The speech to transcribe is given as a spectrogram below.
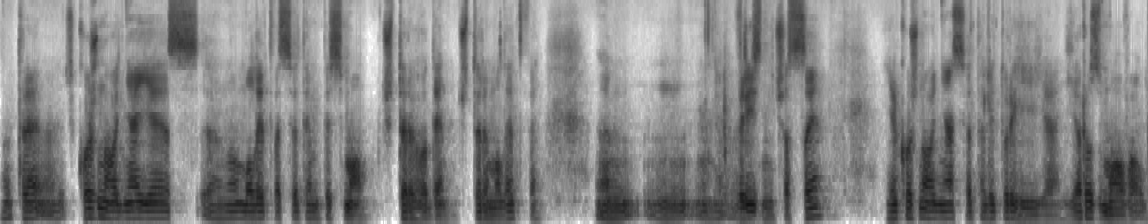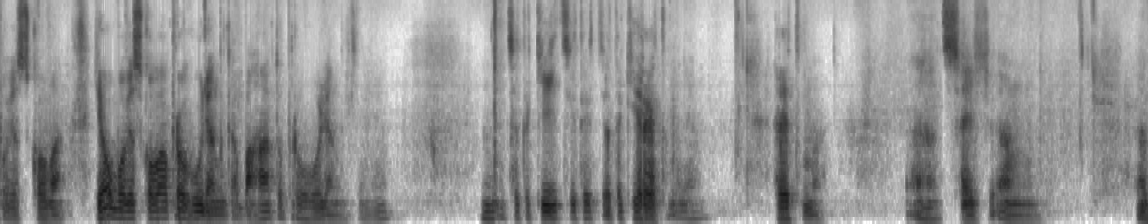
Ну, тре- кожного дня є е, ну, молитва святим письмом. 4 години, 4 молитви ем, в різні часи. Є кожного дня свята літургія, є розмова обов'язкова, є обов'язкова прогулянка, багато прогулянки. Ні? Це такий, це, це такий ритм. Ні? Ритм е, цей, ем, е,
